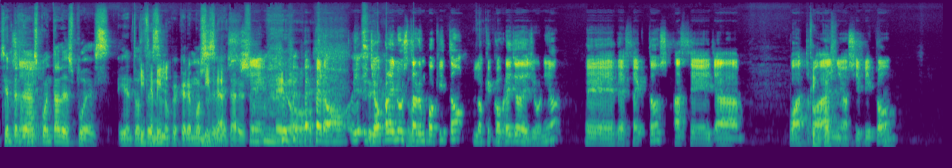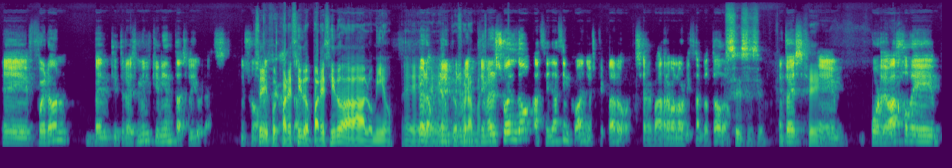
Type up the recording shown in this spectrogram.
Siempre te das cuenta después. Y entonces 15.000 lo que queremos libras. es evitar eso. Sí, Pero- pero, Sí. yo para ilustrar un poquito, lo que cobré yo de junior eh, de efectos hace ya cuatro Cinco, años y pico, eh, fueron 23.500 libras. Sí, pues parecido, parecido a lo mío. eh, Pero el primer, sueldo hace ya cinco años, que claro, se va revalorizando todo. Sí, sí, sí. Entonces, Sí. eh, por debajo de,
